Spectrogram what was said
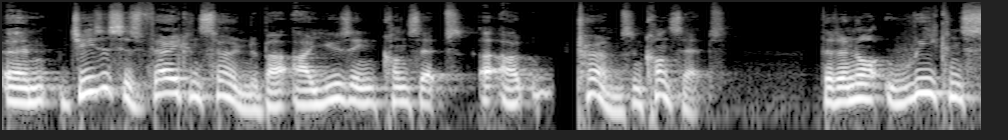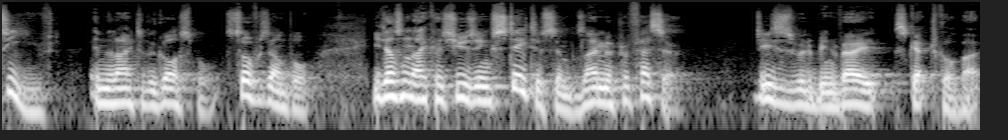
Um, Jesus is very concerned about our using concepts, uh, our terms and concepts that are not reconceived in the light of the gospel. So, for example, he doesn't like us using status symbols. I'm a professor. Jesus would have been very skeptical about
